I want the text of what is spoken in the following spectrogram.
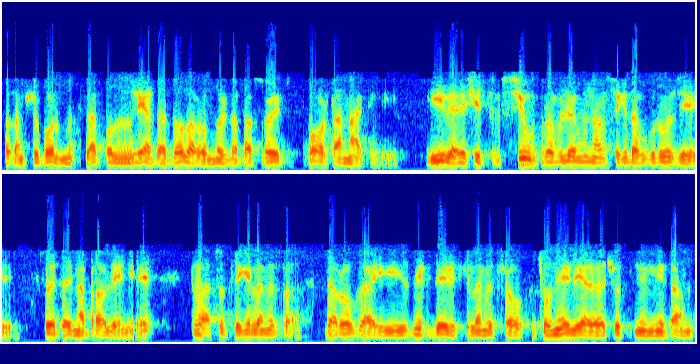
потому что за полмиллиарда долларов можно построить порт Анаклии и решить всю проблему навсегда в Грузии в этой направлении. 23 километра дорога, и из них 9 километров туннеля чуть не там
